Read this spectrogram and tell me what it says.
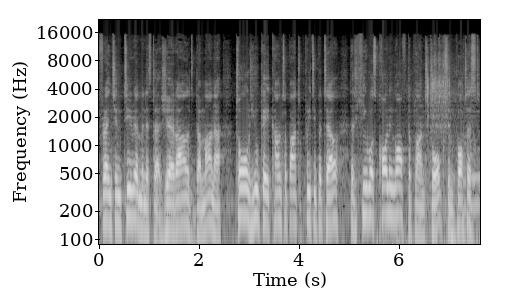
French Interior Minister Gerald Darmanin told UK counterpart Priti Patel that he was calling off the planned talks in protest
